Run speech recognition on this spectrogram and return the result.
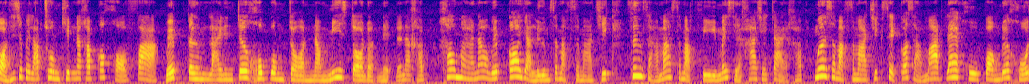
ก่อนที่จะไปรับชมคลิปนะครับ ก็ขอฝากเว็บเติม l i เ e นเจอร์ครบวงจร n u m m y store net ด้วยนะครับ เข้ามาหน้าเว็บก็อย่าลืมสมัครสมาชิก ซึ่งสามารถสมัครฟรีไม่เสียค่าใช้จ่ายครับ เมื่อสมัครสมาชิกเสร็จก็สามารถแลกคูปองด้วยโค้ด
